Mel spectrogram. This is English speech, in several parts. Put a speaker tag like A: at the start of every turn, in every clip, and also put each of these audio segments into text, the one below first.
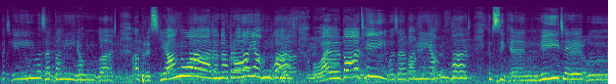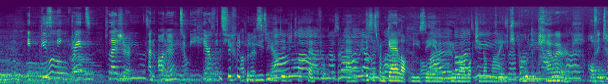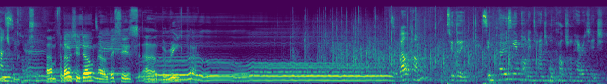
A: But he was a bunny young lad, a brisk young lad, and a bra young lad. Oh, but he was a bunny young lad, come seeking me to woo.
B: It gives me great pleasure and honour to be here with you.
C: specifically using the digital platforms.
D: Um, this is from Gairloch Museum, who are watching online.
E: promote the power of intangible culture.
F: Um, for those who don't know, this is uh, the Reaper.
B: Welcome to the Symposium on Intangible Cultural Heritage.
